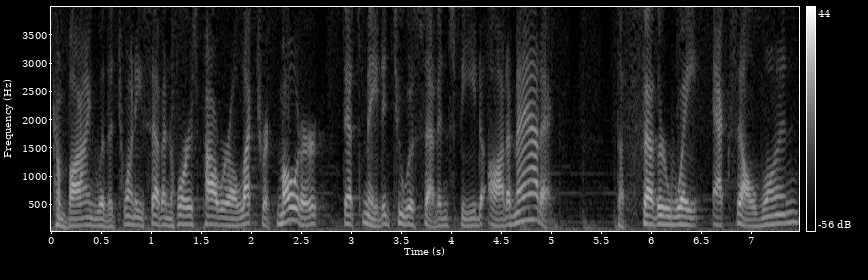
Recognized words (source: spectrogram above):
combined with a 27 horsepower electric motor that's mated to a 7 speed automatic. The featherweight XL1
